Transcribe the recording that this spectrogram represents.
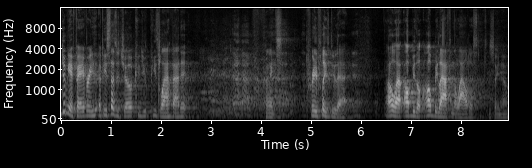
do me a favor. If he says a joke, could you please laugh at it? Thanks. Pretty please do that. I'll, I'll, be the, I'll be laughing the loudest, just so you know.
